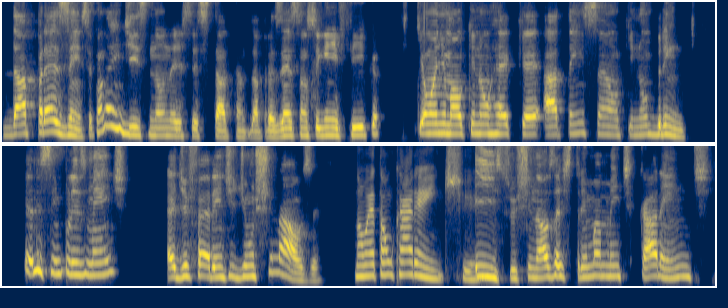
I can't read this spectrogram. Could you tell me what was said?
da presença. Quando a gente diz não necessitar tanto da presença, não significa que é um animal que não requer atenção, que não brinque. Ele simplesmente é diferente de um Schnauzer. Não é tão carente. Isso, o Schnauzer é extremamente carente.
